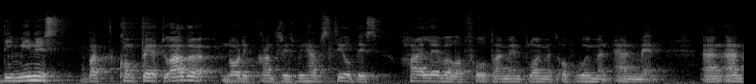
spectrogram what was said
diminished, but compared to other Nordic countries, we have still this high level of full-time employment of women and men. And, and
